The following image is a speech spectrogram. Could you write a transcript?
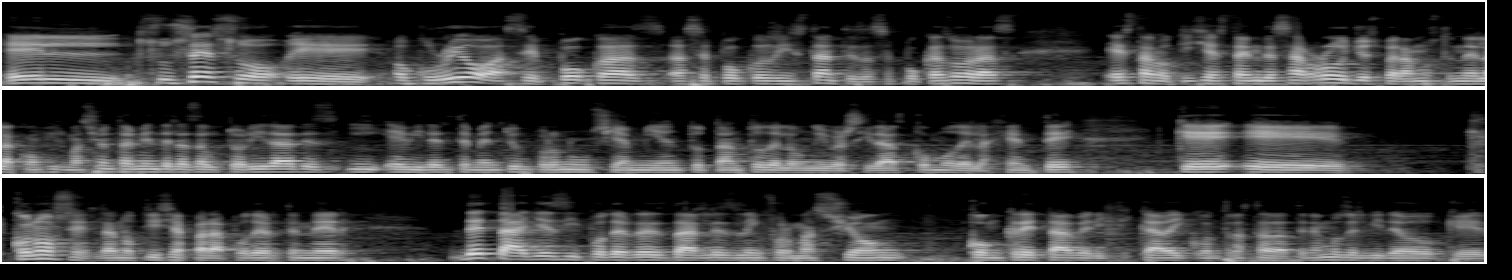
El suceso eh, ocurrió hace, pocas, hace pocos instantes, hace pocas horas, esta noticia está en desarrollo, esperamos tener la confirmación también de las autoridades y evidentemente un pronunciamiento tanto de la universidad como de la gente que, eh, conoce la noticia para poder tener detalles y poder darles la información concreta, verificada y contrastada. Tenemos el video que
